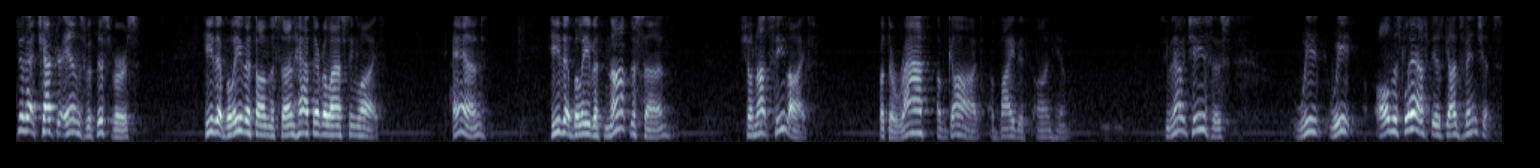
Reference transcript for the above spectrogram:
You know that chapter ends with this verse He that believeth on the Son hath everlasting life. And he that believeth not the Son shall not see life, but the wrath of God abideth on him. See, without Jesus, we, we, all that's left is God's vengeance,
